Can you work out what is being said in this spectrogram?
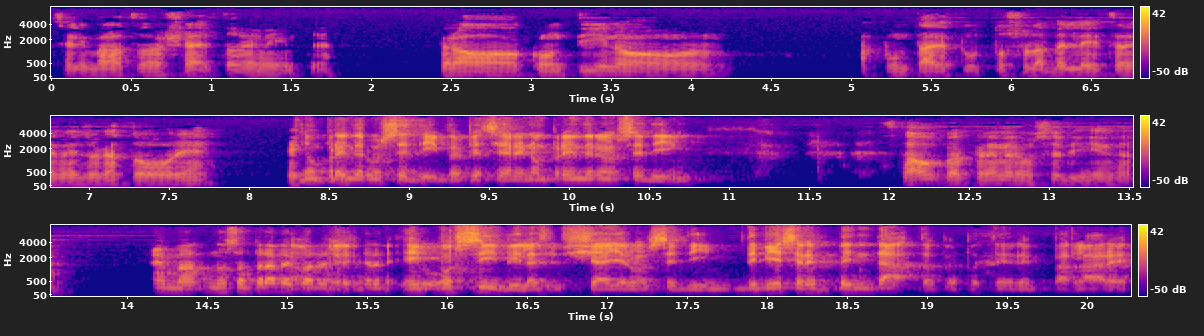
c'è l'imbarazzo della scelta ovviamente, però continuo a puntare tutto sulla bellezza dei miei giocatori. E Non prendere un sedin, per piacere, non prendere un sedin. Stavo per prendere un sedin. Eh, ma non saprebbe No, quale è, scegliere è tu. impossibile scegliere un sedin, devi essere bendato per poter parlare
